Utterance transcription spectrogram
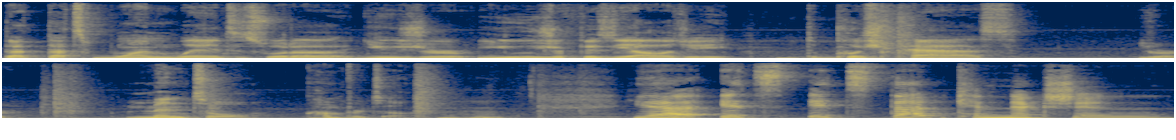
that that's one way to sort of use your use your physiology to push past your mental comfort zone. Yeah, it's it's that connection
